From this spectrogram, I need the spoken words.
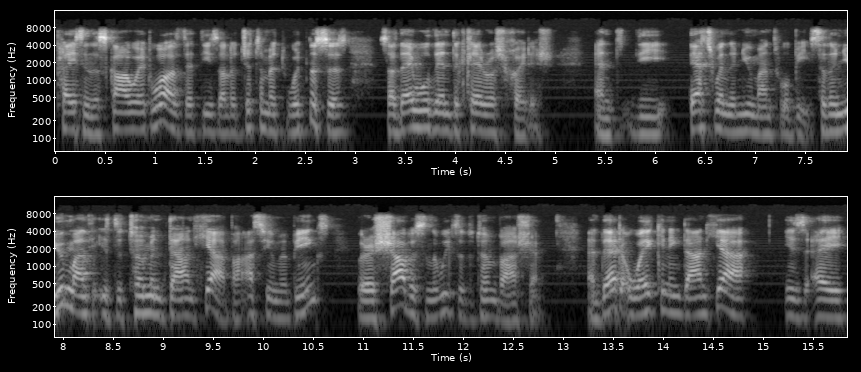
place in the sky where it was that these are legitimate witnesses, so they will then declare Rosh Chodesh. and the that's when the new month will be. So the new month is determined down here by us human beings, whereas Shabbos and the weeks are determined by Hashem. And that awakening down here is a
